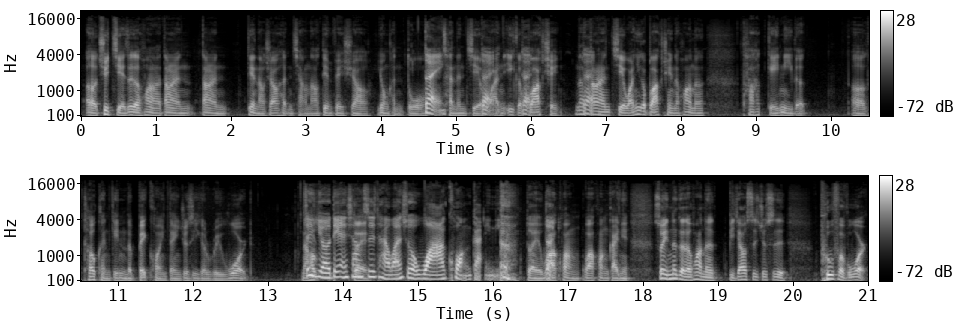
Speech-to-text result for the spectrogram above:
呃去解这个话，当然当然电脑需要很强，然后电费需要用很多，对，才能解完一个 blockchain。那当然解完一个 blockchain 的话呢，它给你的呃 token 给你的 Bitcoin 等于就是一个 reward。就有点像是台湾说挖矿概念，对，挖矿挖矿概念。所以那个的话呢，比较是就是 proof of work，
